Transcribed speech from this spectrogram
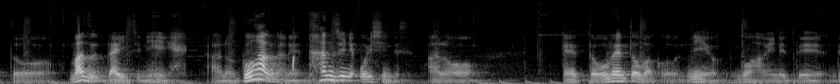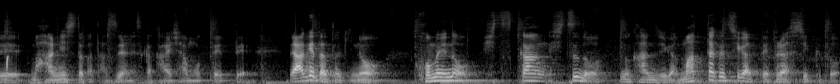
っとまず第一にあのご飯がね単純に美味しいんです。あのえっとお弁当箱にご飯入れてで、まあ、半日とか経つじゃないですか会社持ってって。で開けた時の米の質感湿度の感じが全く違ってプラスチックと。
